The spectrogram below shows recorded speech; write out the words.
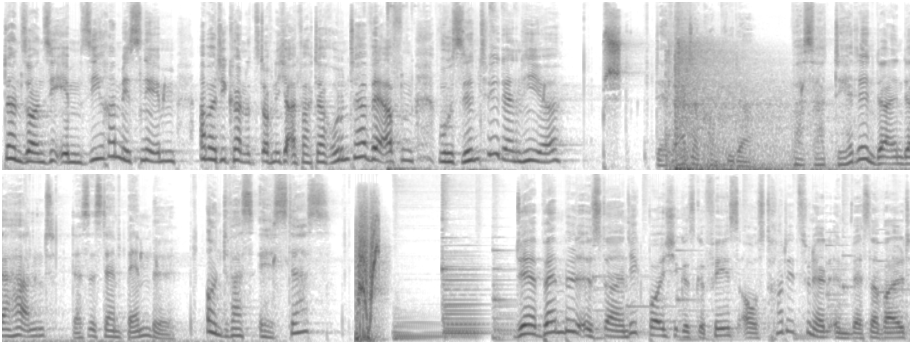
Dann sollen sie eben Siramis nehmen. Aber die können uns doch nicht einfach darunter werfen. Wo sind wir denn hier? Psst, der Wärter kommt wieder. Was hat der denn da in der Hand? Das ist ein Bembel. Und was ist das? Der Bembel ist ein dickbäuchiges Gefäß aus traditionell im Westerwald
